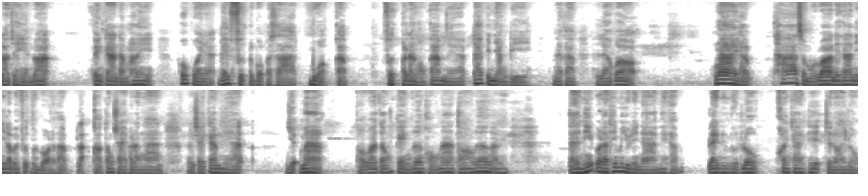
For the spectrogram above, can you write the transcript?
เราจะเห็นว่าเป็นการทำให้ผู้ป่วยเนี่ยได้ฝึกระบบประสาทบวกกับ ฝึกพลังของกล้ามเนื้อได้เป็นอย่างดีนะครับ แล้วก็ง่ายครับ ถ้าสมมุติว่าในท่านี้เราไปฝึกบนบกนะครับ เขาต้องใช้พลังงานหรือใช้กล้ามเนื้อเยอะมาก เพราะว่าต้องเก่งเรื่องของหน้าท้องเรื่องอะไร แต่ทีนี้เวลาที่มาอยู่ในน้ำเนี่ยครับแรงดึงดูดโลกค่อนข้างที่จะน้อยลง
